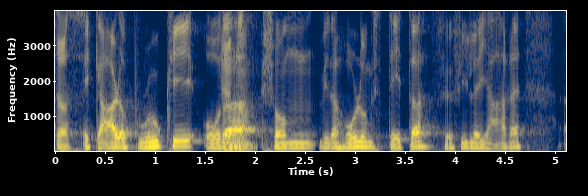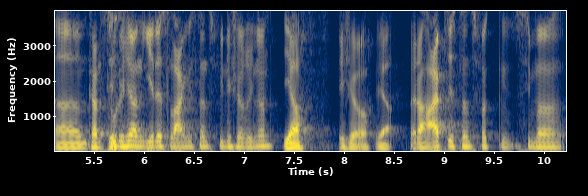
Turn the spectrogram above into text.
das. egal ob Rookie oder Genau. schon Wiederholungstäter für viele Jahre. Ähm, Kannst du dich an jedes Langdistanz-Finish erinnern? Ja, Ich auch. ja. Bei der Halbdistanz sind wir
